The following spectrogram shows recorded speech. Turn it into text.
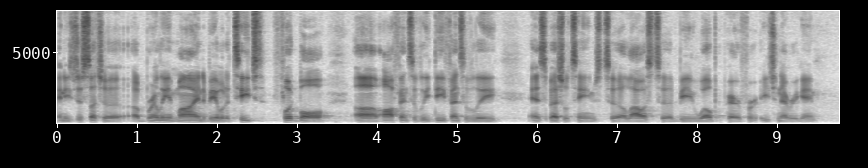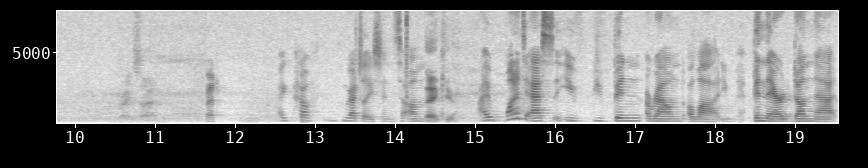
and he's just such a, a brilliant mind to be able to teach football uh, offensively, defensively, and special teams to allow us to be well prepared for each and every game. Right side. Fred. I, how, congratulations. Um, Thank you. I wanted to ask, you've, you've been around a lot. You've been there, done that.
